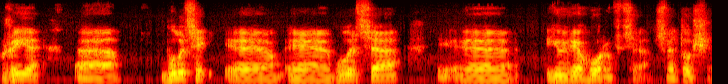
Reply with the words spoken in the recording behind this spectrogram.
Вже є е, вулиця, е, е, вулиця е, Юрія Горовця, Святоші.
